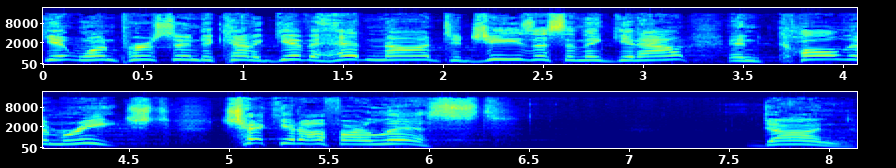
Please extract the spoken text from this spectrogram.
get one person to kind of give a head nod to Jesus, and then get out and call them reached. Check it off our list. Done.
